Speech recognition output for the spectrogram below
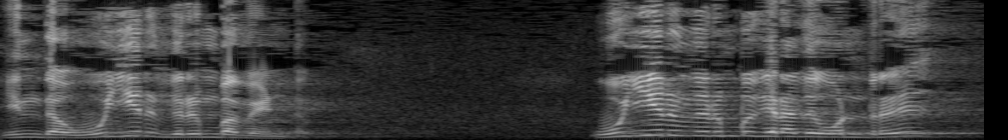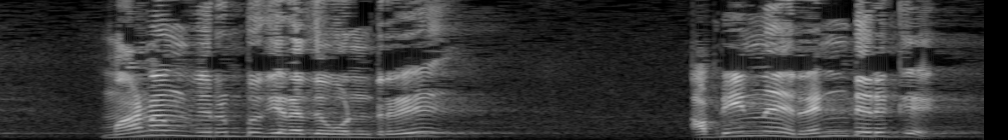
இந்த உயிர் விரும்ப வேண்டும். உயிர் விரும்புகிறது ஒன்று மனம் விரும்புகிறது ஒன்று அப்படின்னு ரெண்டு இருக்கு.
